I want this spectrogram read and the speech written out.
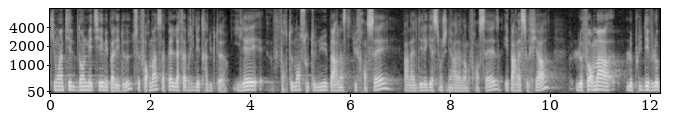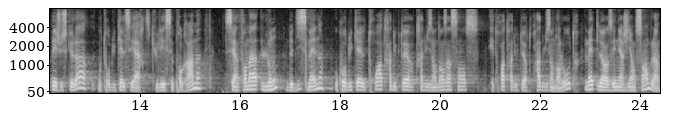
qui ont un pied dans le métier mais pas les deux. Ce format s'appelle la fabrique des traducteurs. Il est fortement soutenu par l'Institut français, par la délégation générale à la langue française et par la SOFIA. Le format le plus développé jusque-là, autour duquel s'est articulé ce programme, c'est un format long de 10 semaines, au cours duquel trois traducteurs traduisant dans un sens et trois traducteurs traduisant dans l'autre mettent leurs énergies ensemble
